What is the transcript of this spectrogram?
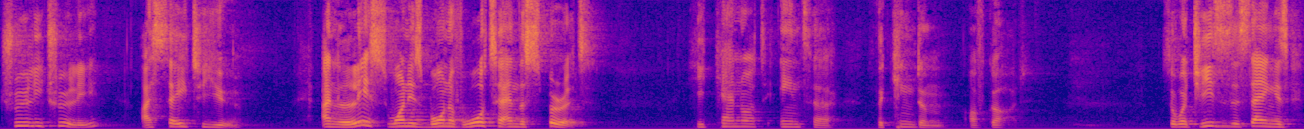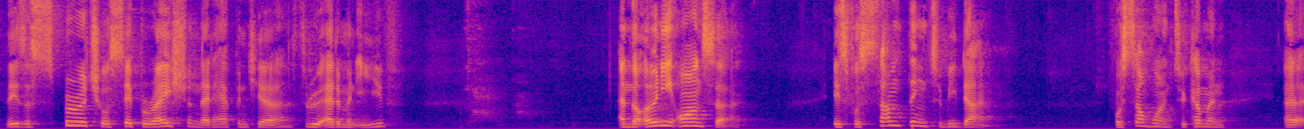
Truly, truly, I say to you, unless one is born of water and the Spirit, he cannot enter the kingdom of God. So, what Jesus is saying is there's a spiritual separation that happened here through Adam and Eve. And the only answer is for something to be done, for someone to come and uh,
